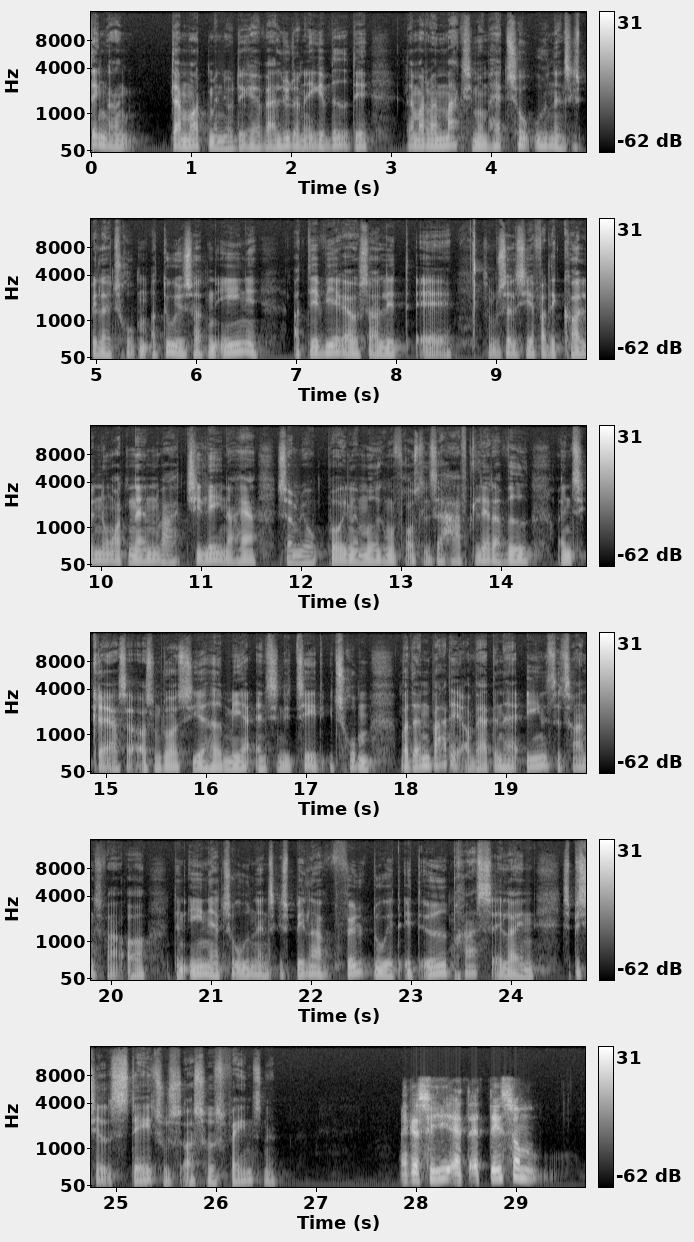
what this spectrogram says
Dengang, der måtte man jo, det kan være, at lytterne ikke ved det, der måtte man maksimum have to udenlandske spillere i truppen, og du er jo så den ene, og det virker jo så lidt, øh, som du selv siger, fra det kolde nord, den anden var chilener her, som jo på en eller anden måde kan man forestille sig har haft lettere ved at integrere sig, og som du også siger, havde mere ancienitet i truppen. Hvordan var det at være den her eneste transfer, og den ene af to udenlandske spillere? Følte du et, et øget pres, eller en speciel status også hos fansene? Man kan sige, at, at det, som,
